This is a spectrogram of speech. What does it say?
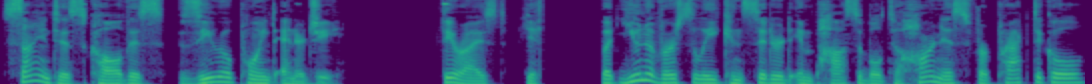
Scientists call this zero-point energy. Theorized, but universally considered impossible to harness for practical,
